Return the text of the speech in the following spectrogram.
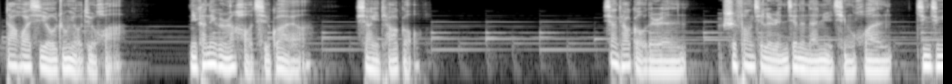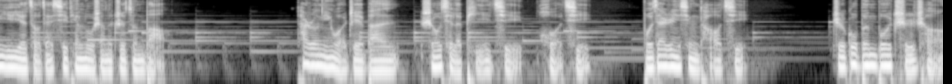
《大话西游》中有句话：“你看那个人好奇怪啊，像一条狗。像条狗的人，是放弃了人间的男女情欢，兢兢业业走在西天路上的至尊宝。”他如你我这般收起了脾气火气，不再任性淘气，只顾奔波驰骋，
